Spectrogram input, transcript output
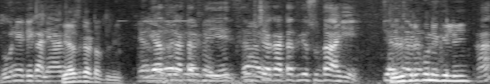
दोन्ही ठिकाणी आम्ही याच गटातली? याच गटातली आहे. पुढच्या गटातली सुद्धा आहे. ती विक्री कोणी केली हा?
